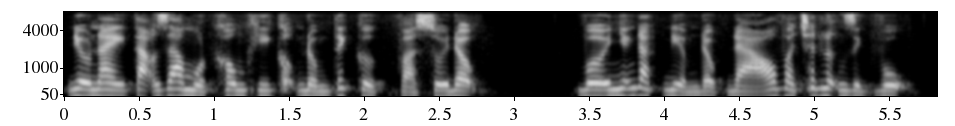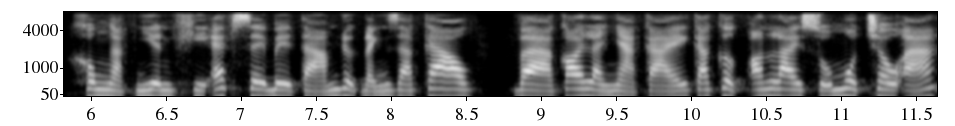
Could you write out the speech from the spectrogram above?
Điều này tạo ra một không khí cộng đồng tích cực và sôi động. Với những đặc điểm độc đáo và chất lượng dịch vụ, không ngạc nhiên khi FCB8 được đánh giá cao, và coi là nhà cái cá cược online số 1 châu Á.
